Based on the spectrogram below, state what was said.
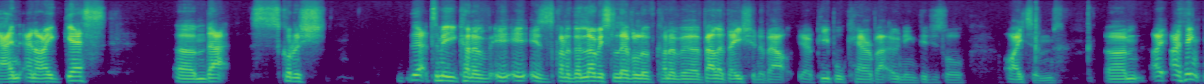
and and I guess um, that of that to me kind of is kind of the lowest level of kind of a validation about you know people care about owning digital items. Um, I, I, think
